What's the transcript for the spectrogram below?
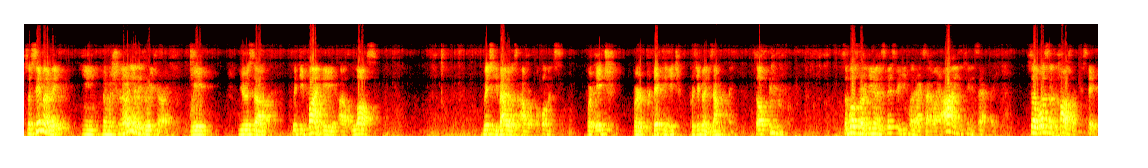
So similarly, in the machine learning literature, we use uh, we define a uh, loss which evaluates our performance for each for predicting each particular example. Right? So suppose we're given a specific input x, i, y, r in the training set. Right? So what's the cost of mistake?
